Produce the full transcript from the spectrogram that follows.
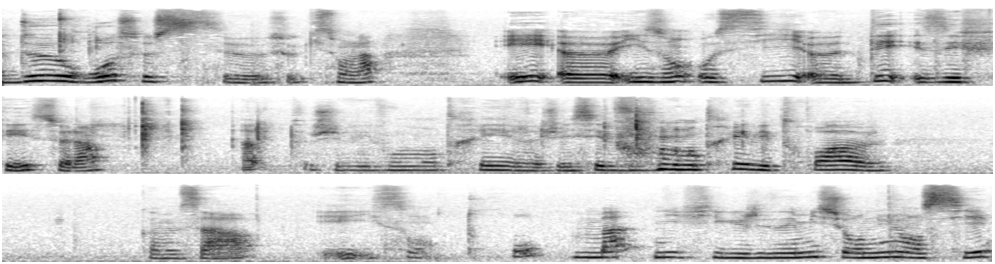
2 euros, ceux, qui sont là. Et euh, ils ont aussi euh, des effets, ceux-là. Hop, je vais vous montrer, je vais essayer de vous montrer les trois comme ça. Et ils sont trop magnifiques. Je les ai mis sur nuancier.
